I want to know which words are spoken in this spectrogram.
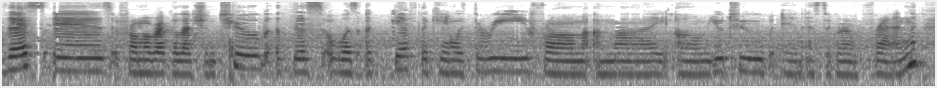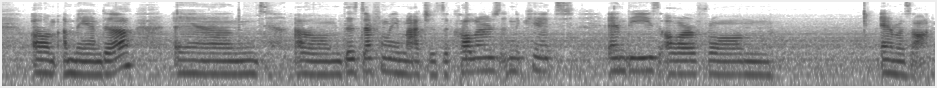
this is from a recollection tube. This was a gift that came with three from my um, youtube and instagram friend um, amanda. And um, this definitely matches the colors in the kit. And these are from amazon.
